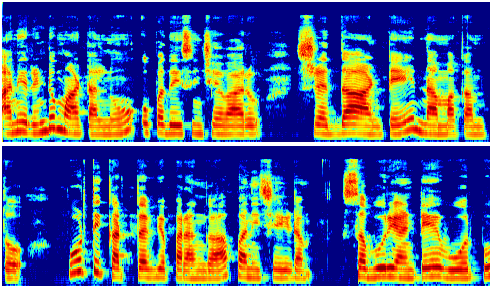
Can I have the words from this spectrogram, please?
అనే రెండు మాటలను ఉపదేశించేవారు. శ్రద్ధ అంటే నమ్మకంతో పూర్తి కర్తవ్యపరంగా పనిచేయడం. సబూరి అంటే ఓర్పు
